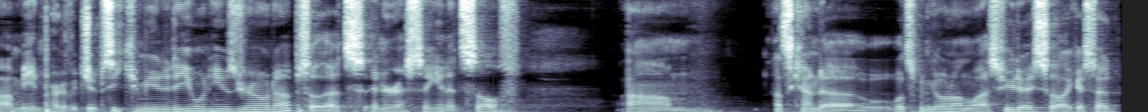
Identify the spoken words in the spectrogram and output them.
uh, being part of a gypsy community when he was growing up, so that's interesting in itself. Um, that's kind of what's been going on the last few days. So, like I said,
